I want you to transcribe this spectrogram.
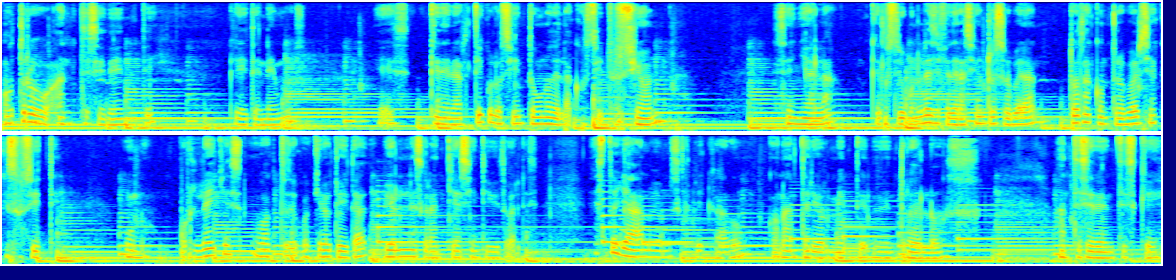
Otro antecedente que tenemos es que en el artículo 101 de la Constitución señala que los tribunales de federación resolverán toda controversia que suscite 1. Por leyes o actos de cualquier autoridad violen las garantías individuales esto ya lo habíamos explicado con anteriormente dentro de los antecedentes que,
